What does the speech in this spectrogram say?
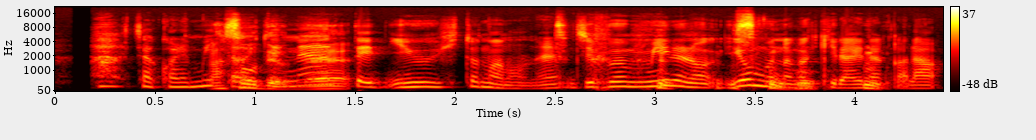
「あじゃあこれ見あといてね」って言う人なのね。自分見るの読むのが嫌いだから。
